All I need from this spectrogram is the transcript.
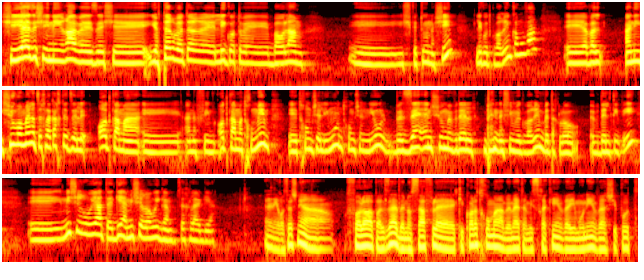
שיהיה איזושהי נהירה ואיזה שיותר ויותר אה, ליגות אה, בעולם ישפטו נשים, ליגות גברים כמובן, אבל אני שוב אומרת, צריך לקחת את זה לעוד כמה אה, ענפים, עוד כמה תחומים, אה, תחום של אימון, תחום של ניהול, בזה אין שום הבדל בין נשים לגברים, בטח לא הבדל טבעי. אה, מי שראויה תגיע, מי שראוי גם צריך להגיע. אני רוצה שנייה פולו-אפ על זה, בנוסף ל... כי כל התחום, באמת, המשחקים והאימונים והשיפוט,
